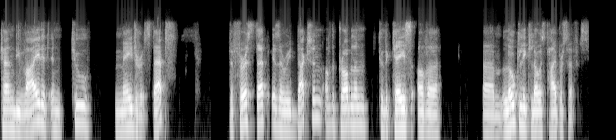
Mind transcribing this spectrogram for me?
can divide it in two major steps. The first step is a reduction of the problem to the case of a um, locally closed hypersurface.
